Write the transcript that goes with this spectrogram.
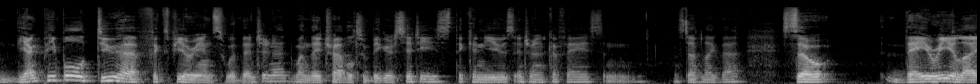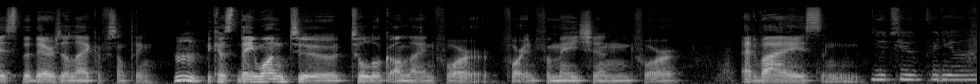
young people do have experience with the internet. When they travel to bigger cities, they can use internet cafes and, and stuff like that. So they realize that there's a lack of something Hmm. because they want to to look online for for information, for advice, and YouTube videos.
